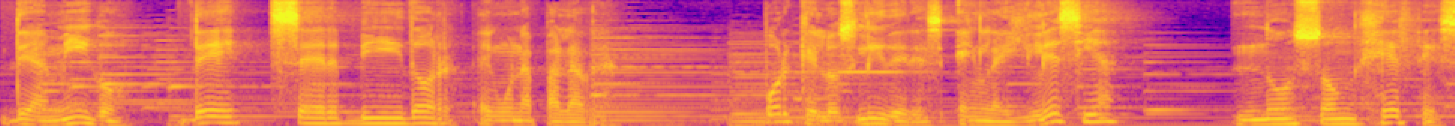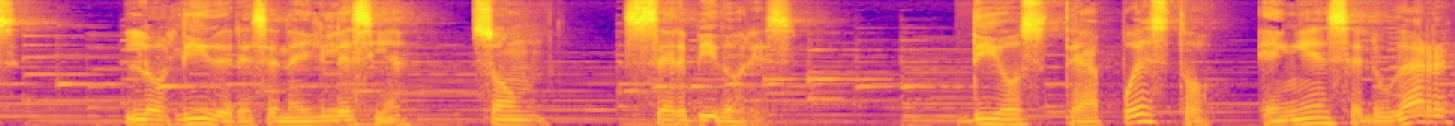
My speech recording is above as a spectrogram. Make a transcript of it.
de amigo, de servidor en una palabra. porque los líderes en la iglesia no son jefes. Los líderes en la iglesia son servidores. Dios te ha puesto en ese lugar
